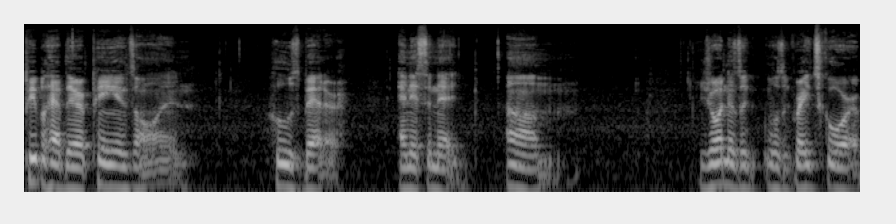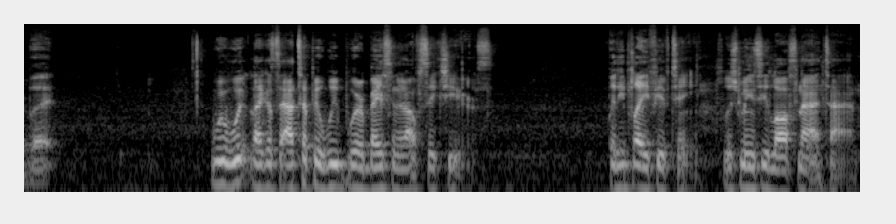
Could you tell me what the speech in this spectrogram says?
People have their opinions on who's better, and it's in that. Um, Jordan is a, was a great scorer, but we, we like I said, I tell people we were basing it off six years, but he played 15, which means he lost nine times.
